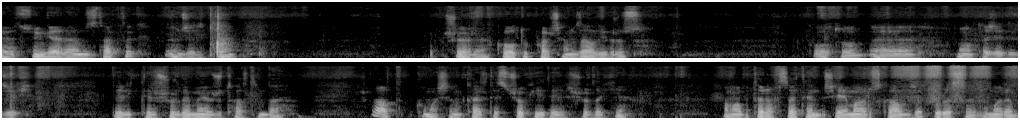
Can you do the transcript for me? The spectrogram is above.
Evet, süngerlerimizi taktık. Öncelikle şöyle koltuk parçamızı alıyoruz. Koltuğun e, montaj edilecek delikleri şurada mevcut altında. Şu alt kumaşının kalitesi çok iyi değil şuradaki. Ama bu taraf zaten şeye maruz kalmayacak. Burası umarım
